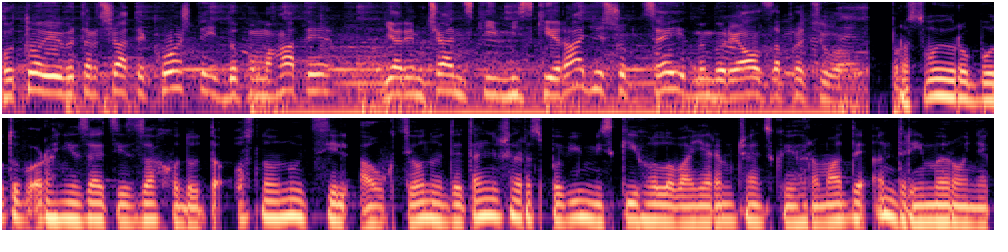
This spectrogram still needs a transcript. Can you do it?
готові витрачати кошти і допомагати Яремчанській міській раді, щоб цей меморіал запрацював. Про свою роботу в організації заходу та основну ціль аукціону детальніше розповів міський голова Яремчанської громади Андрій Мироняк.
